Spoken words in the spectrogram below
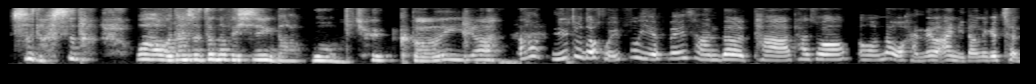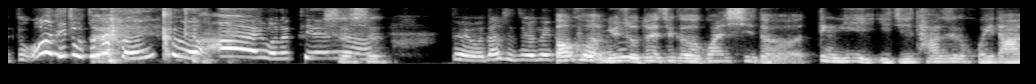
是的，是的，哇！我当时真的被吸引到了，我去，可以啊！然后女主的回复也非常的她，她说：“哦，那我还没有爱你到那个程度。”哇，女主真的很可爱，我的天呐！是是，对我当时觉得那包括女主对这个关系的定义以及她的这个回答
